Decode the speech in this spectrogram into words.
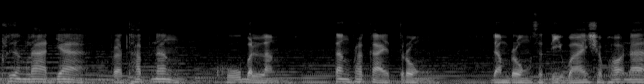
เครื่องลาดหญ้าประทับนั่ง คูบัลลังก์ ตั้งพระกายตรงดำรงสติไว้เฉพาะหน้า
